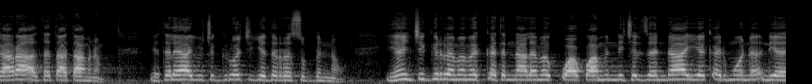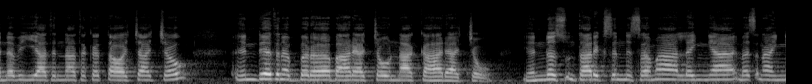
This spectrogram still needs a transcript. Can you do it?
ጋር አልተጣጣምንም። የተለያዩ ችግሮች እየደረሱብን ነው። ይህን ችግር ለመመከትና ለመቋቋም እንችል ዘንዳ የቀድሞ ነቢያትና ተከታዮቻቸው እንዴት ነበረ ባህሪያቸውና አካሃዳቸው? የእነሱን ታሪክ ስንሰማ ለእኛ መጽናኛ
